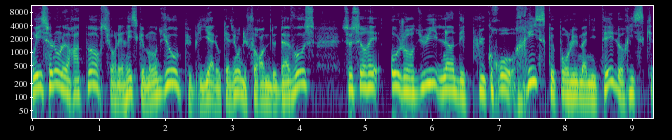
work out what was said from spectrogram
Oui, selon le rapport sur les risques mondiaux publié à l'occasion du forum de Davos, ce serait aujourd'hui l'un des plus gros risques pour l'humanité. Le risque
